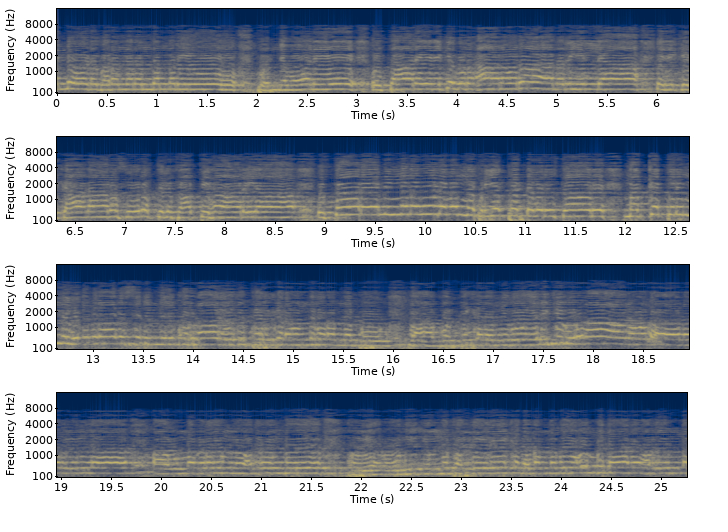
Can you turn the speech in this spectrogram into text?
എന്നോട് പറഞ്ഞതെന്തെന്നറിയോ? പൊന്നുമോനെ ഉത്താര എനിക്ക് ഖുർആൻ ഓരാനറിയില്ല എനിക്ക് കാണാറ സൂറത്തിൽ ഫാത്തിഹ അറിയാ. ഉസ്താറെ നിങ്ങളുടെ കൂടെ വന്ന പ്രിയപ്പെട്ട ഒരു ഉസ്താറ് മക്കത്തിരുന്ന് ഒരു പ്രാവശ്യമെങ്കിലും ഖുർആൻ ഒരു തീർക്കണമെന്ന് പറഞ്ഞപ്പോ ആ പൊട്ടിക്കടഞ്ഞു പോയി എനിക്ക് ഖുർആൻ ഉമ്മ പറയുന്നു അതുകൊണ്ട് റൂമിൽ നിന്ന് പള്ളിയിലേക്ക് നടന്നു പോകുമ്പോൾ ഞാൻ അറിയുന്ന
